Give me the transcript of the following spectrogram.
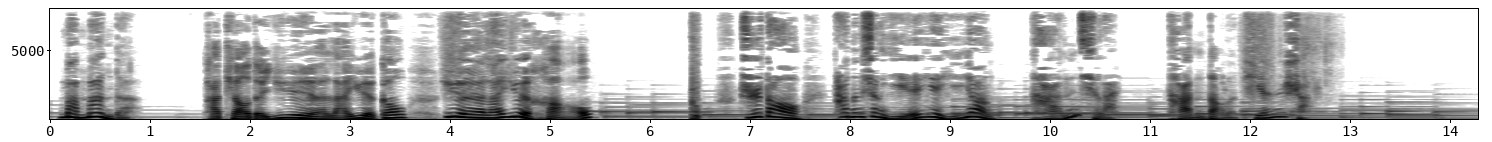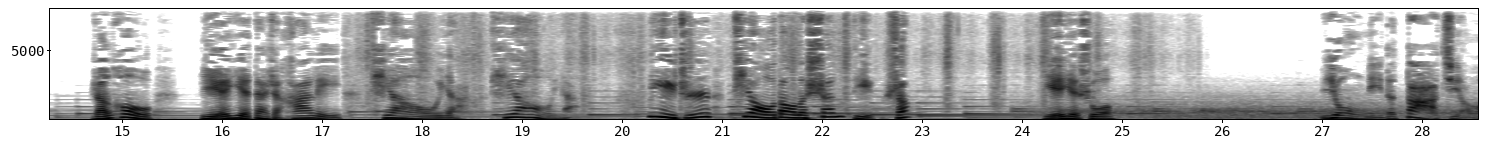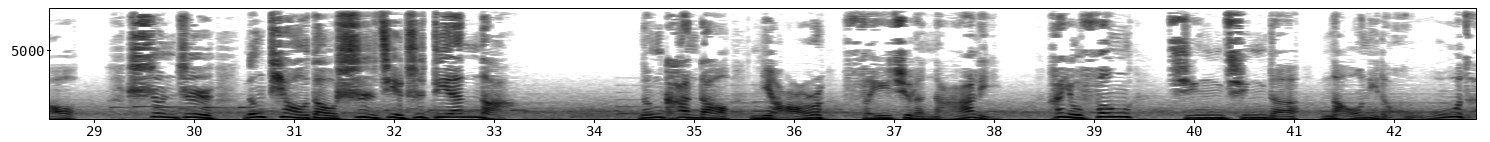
慢慢的，他跳得越来越高，越来越好，直到。他能像爷爷一样弹起来，弹到了天上。然后，爷爷带着哈利跳呀跳呀，一直跳到了山顶上。爷爷说：“用你的大脚，甚至能跳到世界之巅呐！”能看到鸟儿飞去了哪里，还有风轻轻地挠你的胡子。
